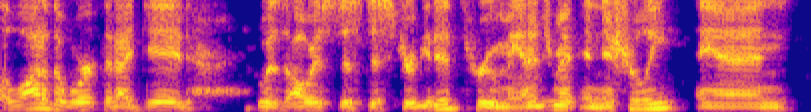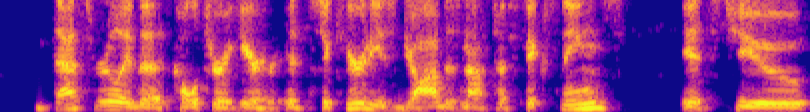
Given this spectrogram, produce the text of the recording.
a lot of the work that I did was always just distributed through management initially and that's really the culture here. It's security's job is not to fix things, it's to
